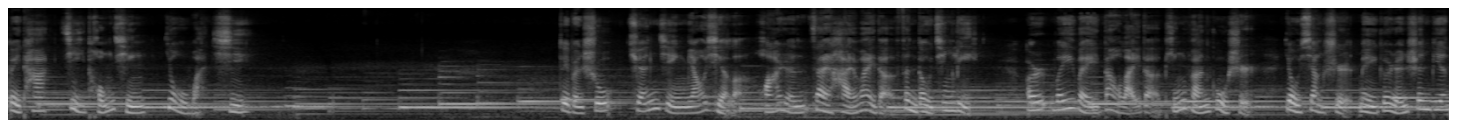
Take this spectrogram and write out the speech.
对他既同情又惋惜。这本书全景描写了华人在海外的奋斗经历，而娓娓道来的平凡故事，又像是每个人身边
